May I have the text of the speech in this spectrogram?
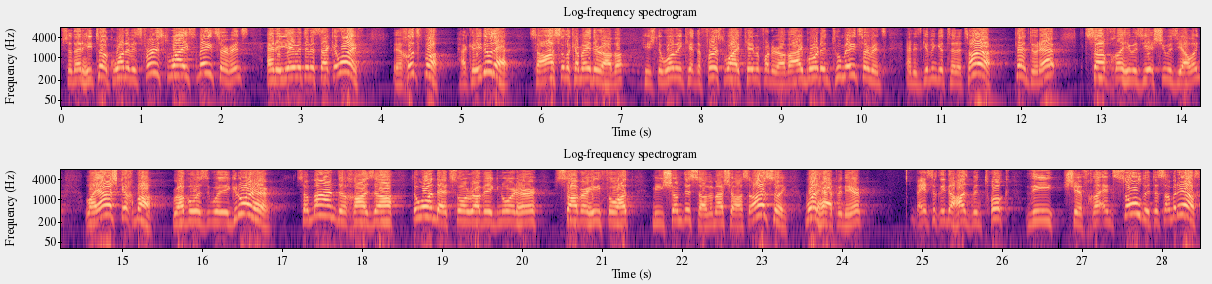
So then he took one of his first wife's maid servants and he gave it to the second wife. Eh, chutzpah. How can he do that? So the Rava, he's the woman, the first wife came in front of Rava. I brought in two maid servants and he's giving it to the Torah. Can't do that. Tzavcha, he was, she was yelling. Layashkechba, Rava was, ignored her. So man the chaza, the one that saw Rava ignored her, Saver, he thought Ashasa Asoi. What happened here? Basically, the husband took the shifcha and sold it to somebody else.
